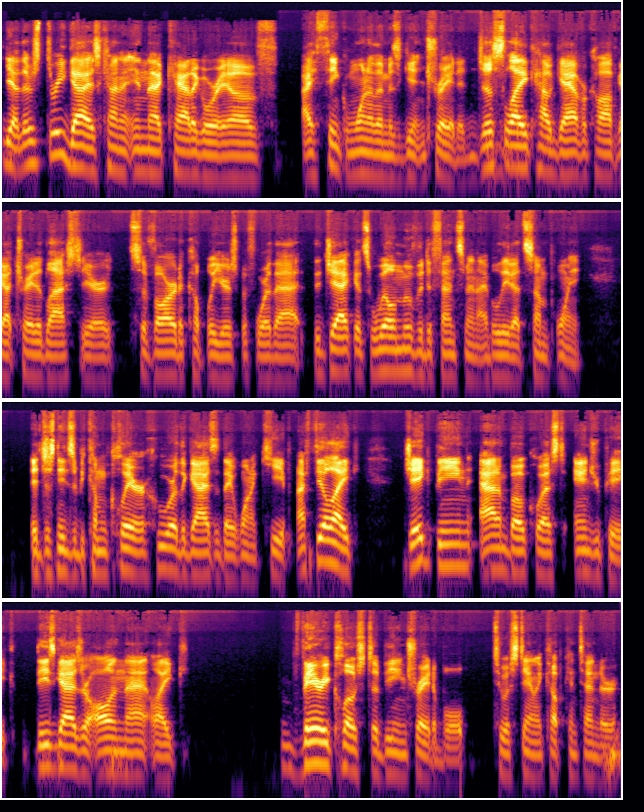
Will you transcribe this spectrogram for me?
Yeah, there's three guys kind of in that category of I think one of them is getting traded. Just mm-hmm. like how Gavrikov got traded last year, Savard a couple years before that. The Jackets will move a defenseman, I believe, at some point. It just needs to become clear who are the guys that they want to keep. I feel like Jake Bean, Adam Boqvist, Andrew Peeke, these guys are all in that like very close to being tradable to a Stanley Cup contender.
